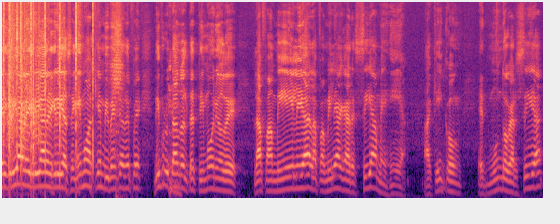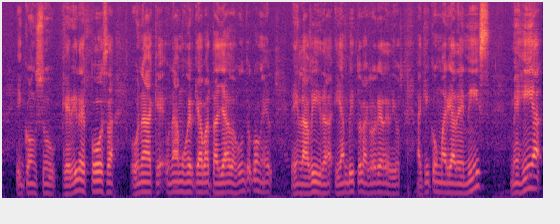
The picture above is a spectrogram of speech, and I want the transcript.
Alegría, alegría, alegría. Seguimos aquí en Vivencia de Fe disfrutando el testimonio de la familia, la familia García Mejía. Aquí con Edmundo García y con su querida esposa, una, una mujer que ha batallado junto con él en la vida y han visto la gloria de Dios. Aquí con María Denise Mejía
